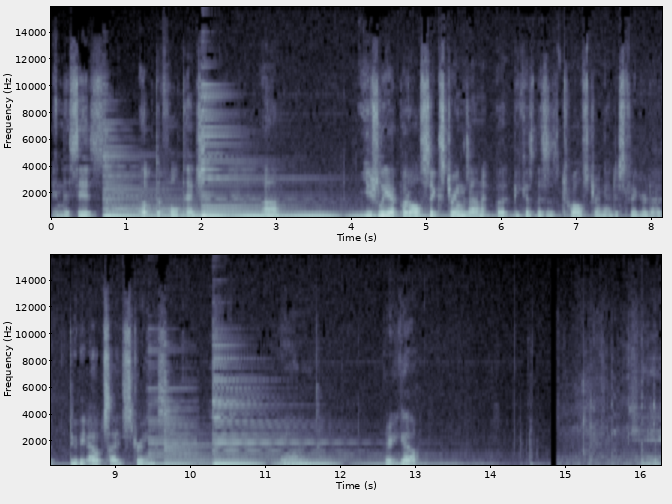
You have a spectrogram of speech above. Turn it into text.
And this is up to full tension. Um, usually I put all six strings on it, but because this is a 12 string, I just figured I'd do the outside strings. And there you go. Okay,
